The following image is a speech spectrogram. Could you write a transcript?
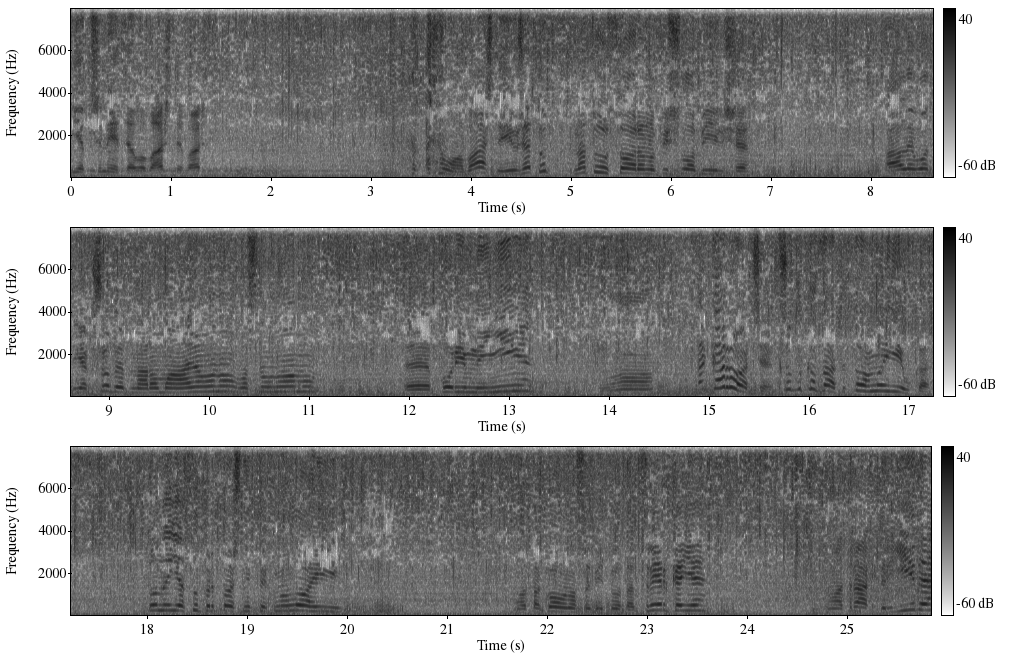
Є пшениця, ви бачите, бачите. О, бачите, і вже тут на ту сторону пішло більше. Але от якщо б нормально воно в основному е, по рівнині, воно. Та коротше, що тут казати, то гноївка. То не є суперточні технології. Отако воно собі тут цвиркає. Ну, а трактор їде.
